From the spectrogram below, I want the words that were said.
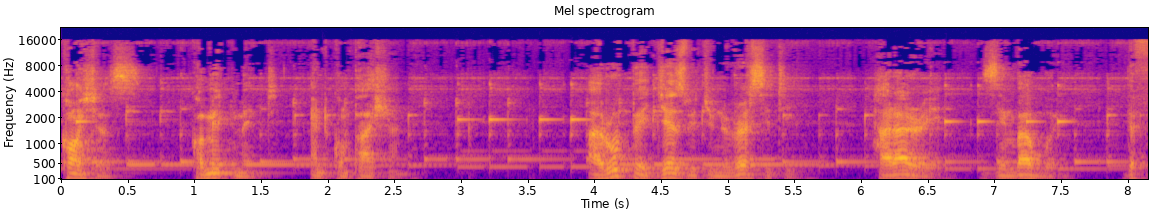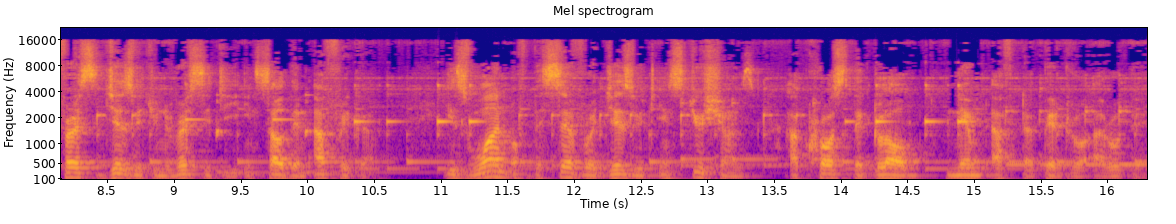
conscience, commitment, and compassion. Arrupe Jesuit University, Harare, Zimbabwe, the first Jesuit university in Southern Africa, is one of the several Jesuit institutions across the globe named after Pedro Arrupe.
